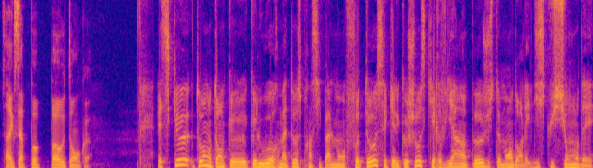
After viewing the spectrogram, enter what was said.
c'est vrai que ça pop pas autant, quoi. Est-ce que toi, en tant que, loueur matos principalement photo, c'est quelque chose qui revient un peu justement dans les discussions des,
